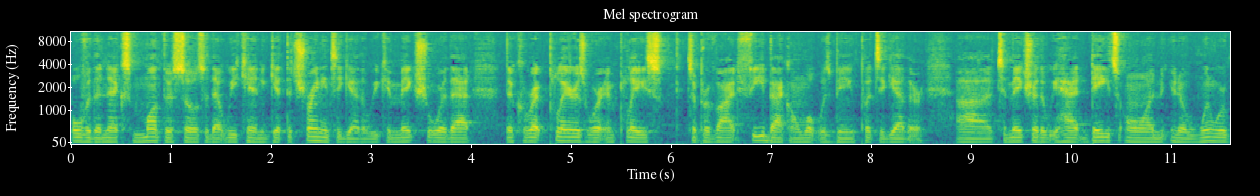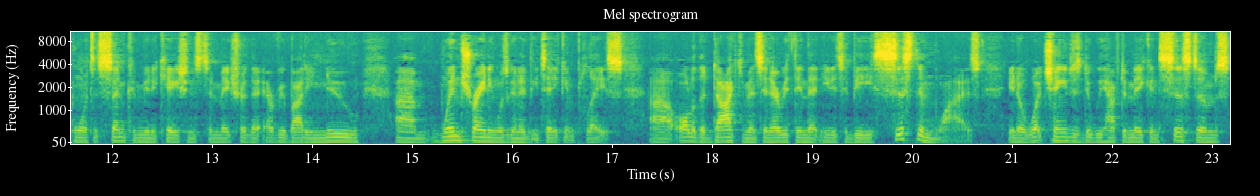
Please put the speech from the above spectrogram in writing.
over the next month or so, so that we can get the training together. We can make sure that the correct players were in place to provide feedback on what was being put together, uh, to make sure that we had dates on, you know, when we're going to send communications, to make sure that everybody knew um, when training was going to be taking place, uh, all of the documents and everything that needed to be system-wise. You know, what changes do we have to make in systems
